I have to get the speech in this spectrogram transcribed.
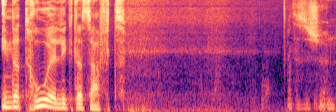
in der Truhe liegt der Saft. Das ist schön.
